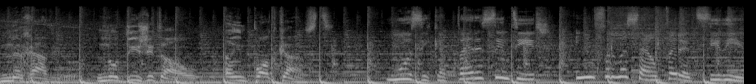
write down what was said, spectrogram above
Na rádio, no digital, em podcast. Música para sentir, informação para decidir.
